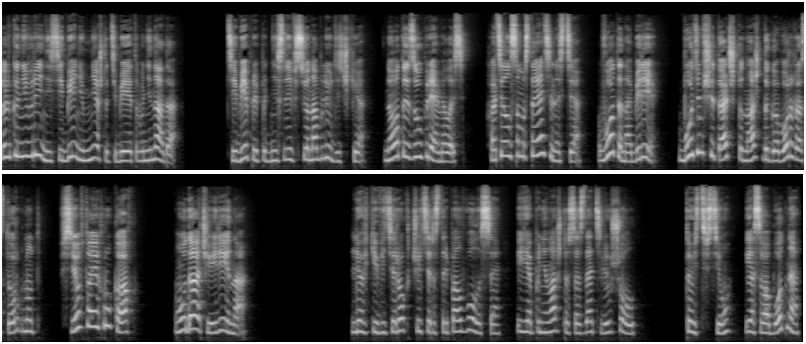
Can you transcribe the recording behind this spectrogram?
Только не ври ни себе, ни мне, что тебе этого не надо. Тебе преподнесли все на блюдечке, но ты заупрямилась. Хотела самостоятельности? Вот она, бери. Будем считать, что наш договор расторгнут. Все в твоих руках. Удачи, Ирина!» Легкий ветерок чуть растрепал волосы, и я поняла, что создатель ушел. То есть все, я свободна,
